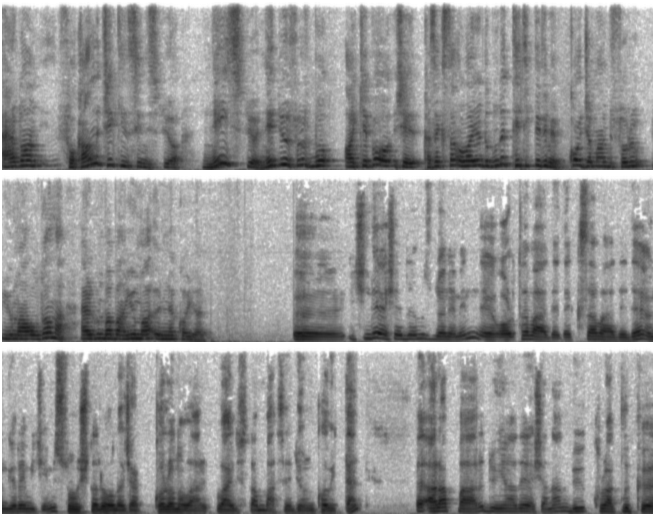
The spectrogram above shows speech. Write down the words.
Erdoğan sokağa mı çekilsin istiyor? Ne istiyor? Ne diyorsunuz? Bu AKP şey Kazakistan olayları da bunu tetikledi mi? Kocaman bir soru yumağı oldu ama Ergun Baban yumağı önüne koyuyorum. Ee, içinde yaşadığımız dönemin e, orta vadede, kısa vadede öngöremeyeceğimiz sonuçları olacak. Koronavirüsten bahsediyorum, Covid'den. Ve Arap Baharı dünyada yaşanan büyük kuraklık e,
